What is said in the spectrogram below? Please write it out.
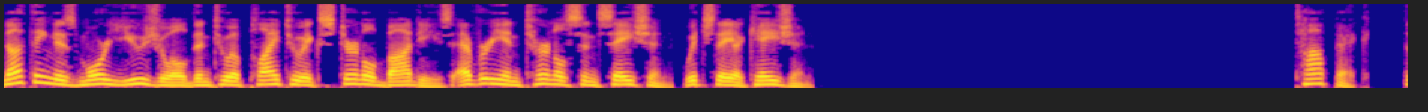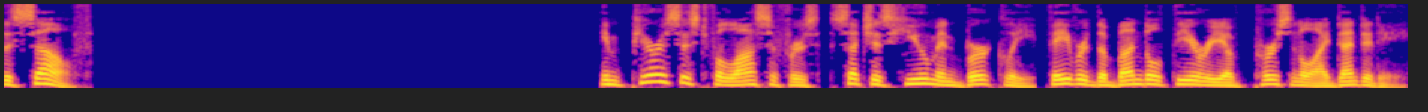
Nothing is more usual than to apply to external bodies every internal sensation, which they occasion. The self Empiricist philosophers, such as Hume and Berkeley, favored the bundle theory of personal identity.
